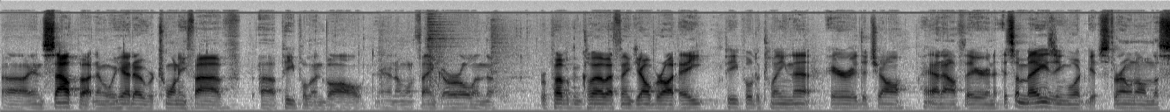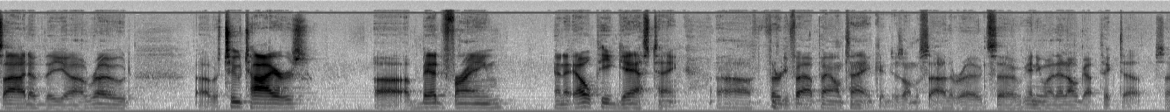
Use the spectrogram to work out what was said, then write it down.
uh, in South Putnam. We had over 25 uh, people involved. And I want to thank Earl and the Republican Club. I think y'all brought eight people to clean that area that y'all had out there. And it's amazing what gets thrown on the side of the uh, road. Uh, with two tires, uh, a bed frame, and an LP gas tank, uh, 35 pound tank, and just on the side of the road. So anyway, that all got picked up. So,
